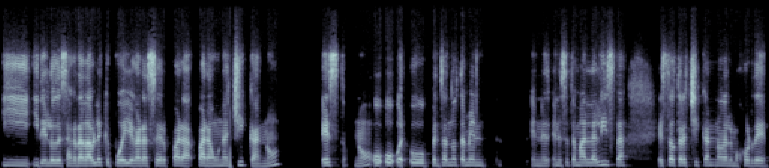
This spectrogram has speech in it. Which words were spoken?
y, de lo desagradable que puede llegar a ser para, para una chica, ¿no? Esto, ¿no? O, pensando también en, ese tema de la lista, esta otra chica, ¿no? A lo mejor de,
